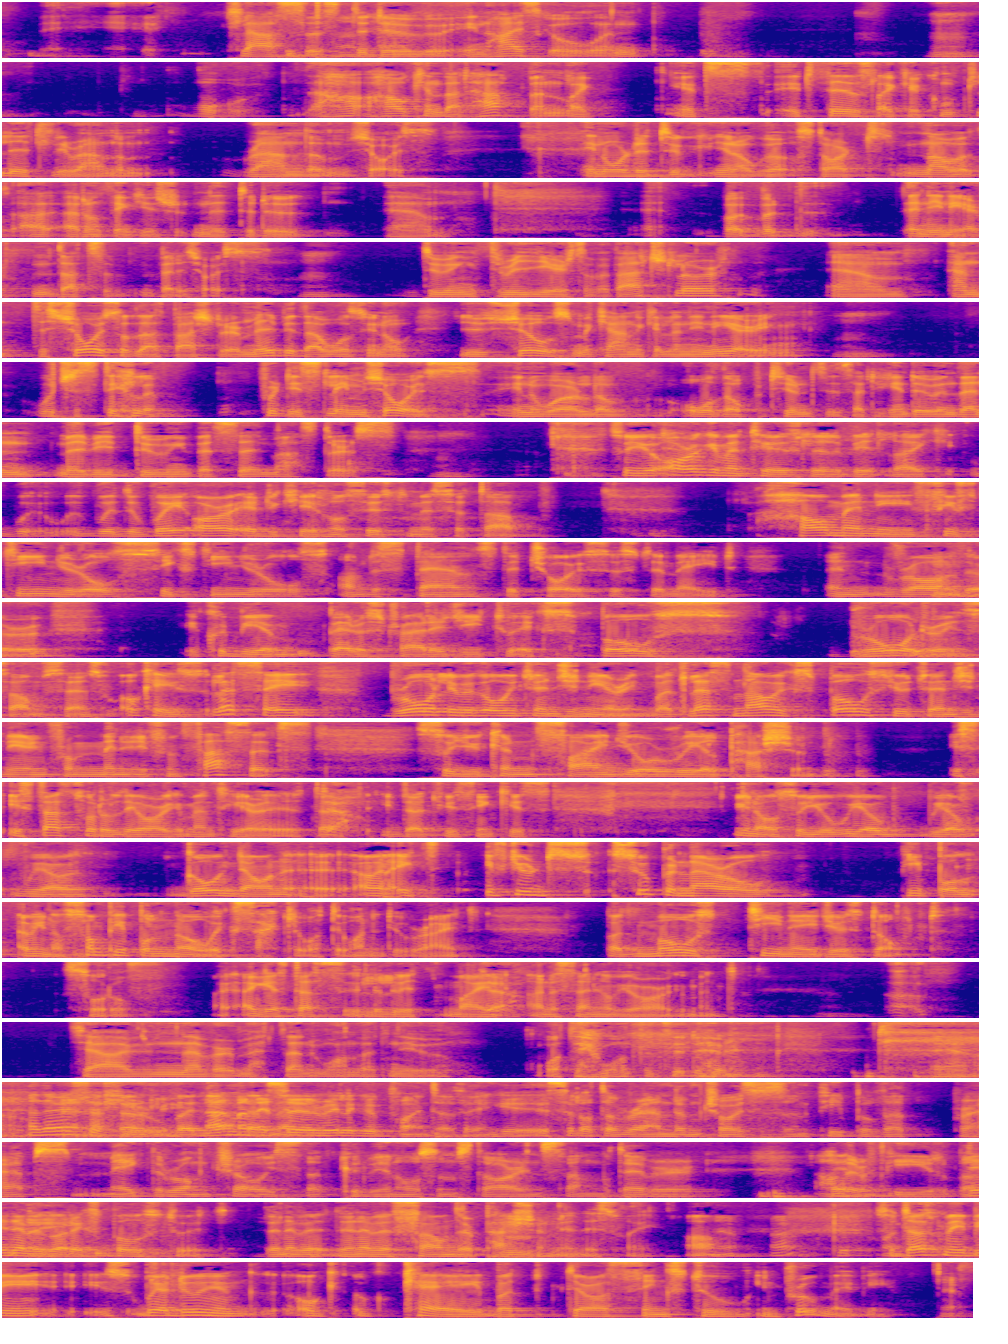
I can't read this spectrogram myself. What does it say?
classes to do in high school and wh- how, how can that happen? Like it's it feels like a completely random random choice. In order to you know go start now, I, I don't think you should need to do, um, but but engineer that's a better choice. Doing three years of a bachelor. Um, and the choice of that bachelor, maybe that was, you know, you chose mechanical engineering, which is still a pretty slim choice in a world of all the opportunities that you can do, and then maybe doing the same masters. Mm-hmm. So your argument here is a little bit like with the way our educational system is set up. How many 15 year olds, 16 year olds understands the choices they made, and rather mm-hmm. it could be a better strategy to expose broader in some sense. Okay, so let's say broadly we go into engineering, but let's now expose you to engineering from many different facets, so you can find your real passion. Is is that sort of the argument here? Is that that you think is you know, so you, we are we are we are going down. Uh, I mean, if you're super narrow people, I mean, you know, some people know exactly what they want to do, right? But most teenagers don't. Sort of. I, I guess that's a little bit my Yeah. understanding of your argument. Yeah, I've never met anyone that knew what they wanted to do. Yeah, And there is a few, early. but No, not but it's a really good point. I think it's a lot of random choices and people that perhaps make the wrong choice that could be an awesome star in some whatever other field. But they never got exposed to it. They never they never found their passion in this way. Oh. Yeah. Ah, good. So that's maybe is, we are doing okay, but there are things to improve. Maybe. Yeah.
